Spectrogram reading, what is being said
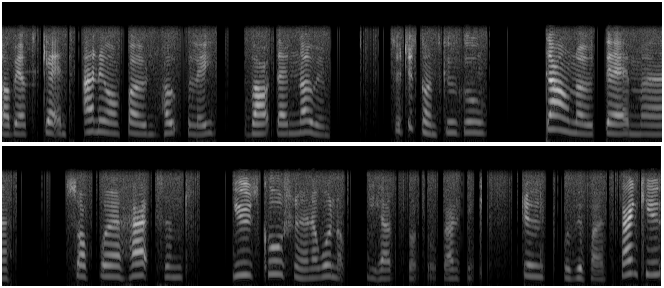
I'll be able to get into anyone's phone, hopefully, without them knowing. So just go on Google, download them uh, software hacks and use caution and I will not be held responsible for anything you do with your phone. Thank you.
